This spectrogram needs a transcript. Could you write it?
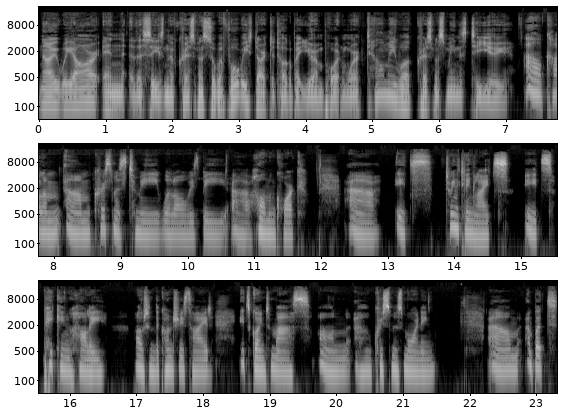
Now, we are in the season of Christmas, so before we start to talk about your important work, tell me what Christmas means to you. Oh, Colm, um, Christmas to me will always be uh, home in Cork. Uh, it's twinkling lights, it's picking holly out in the countryside, it's going to Mass on um, Christmas morning. Um, but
